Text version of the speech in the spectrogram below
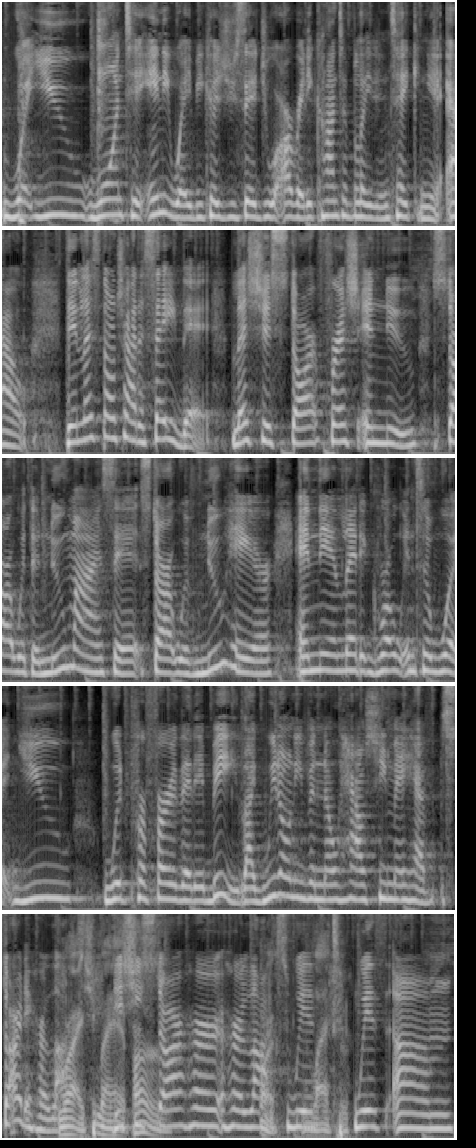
what you wanted anyway because you said you were already contemplating taking it out, then let's don't try to save that. Let's just start fresh and new, start with a new mindset, start with new hair, and then let it grow into what you would prefer that it be. Like we don't even know how she may have started her locks. Right, she might Did have she perm. start her her locks Or with with um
